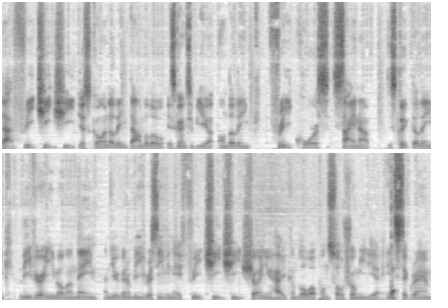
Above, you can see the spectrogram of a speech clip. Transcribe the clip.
that free cheat sheet, just go on the link down below. It's going to be on the link free course sign up. Just click the link, leave your email and name, and you're going to be receiving a free cheat sheet showing you how you can blow up on social media, Instagram,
